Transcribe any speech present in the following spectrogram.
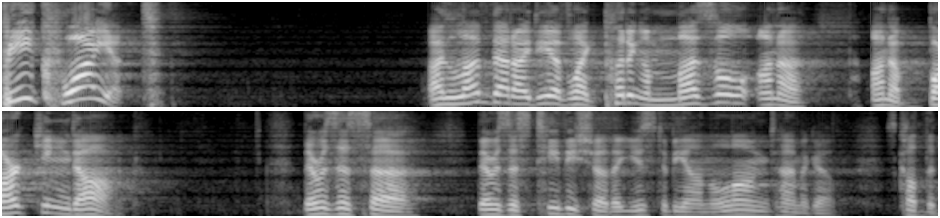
Be quiet. I love that idea of like putting a muzzle on a, on a barking dog. There was, this, uh, there was this TV show that used to be on a long time ago. It's called The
